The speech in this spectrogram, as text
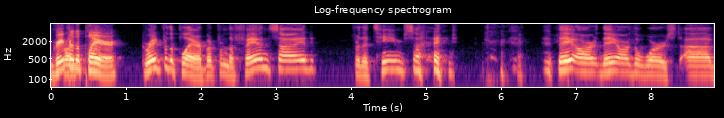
Great from, for the player. Great for the player but from the fan side for the team side they are they are the worst. Uh,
